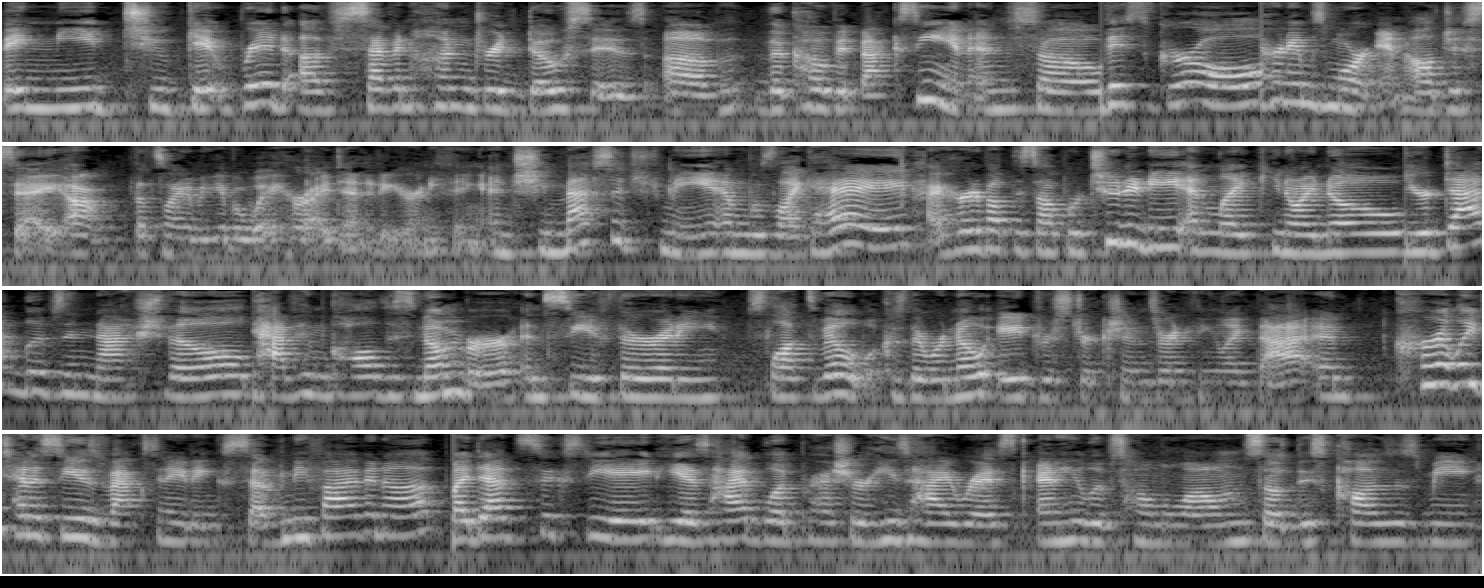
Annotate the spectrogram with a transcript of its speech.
they need to get rid of 700 doses of the COVID vaccine. And so this girl, her name's Morgan, I'll just say, um, that's not gonna give away her identity or anything. And she messaged me and was like, hey, I heard about this opportunity and like, you know, I know your dad lives in Nashville, have him call this number and see if there are any slots available because there were no age restrictions or anything like that. And currently Tennessee is vaccinating 75 and up. My dad's 68, he has high blood pressure, he's high risk, and he lives home alone. So this causes me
